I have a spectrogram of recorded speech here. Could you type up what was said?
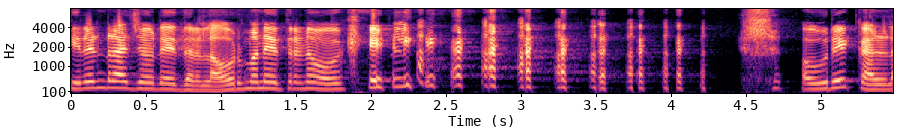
ಕಿರಣ್ ರಾಜ್ ಅವರೇ ಇದಾರಲ್ಲ ಅವ್ರ ಮನೆ ಹತ್ರನೇ ಹೋಗಿ ಕೇಳಿ ಅವರೇ ಕಳ್ಳ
